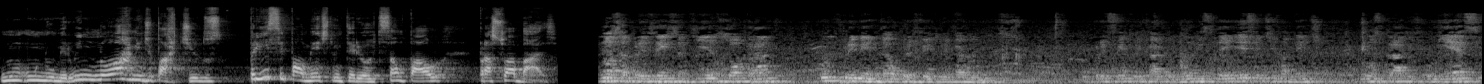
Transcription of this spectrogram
um, um, número enorme de partidos, principalmente do interior de São Paulo, para sua base. Nossa presença aqui é só para cumprimentar o prefeito Ricardo Nunes. O prefeito Ricardo Nunes tem efetivamente mostrado que conhece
